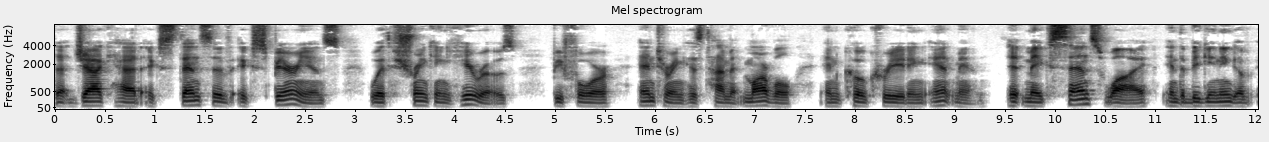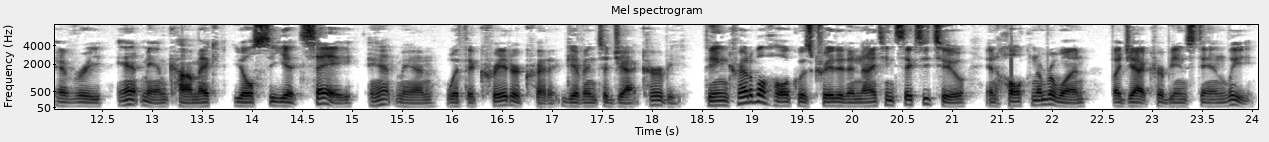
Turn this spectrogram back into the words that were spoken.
that Jack had extensive experience with shrinking heroes before entering his time at Marvel and co-creating Ant-Man. It makes sense why in the beginning of every Ant-Man comic you'll see it say Ant-Man with the creator credit given to Jack Kirby. The Incredible Hulk was created in 1962 in Hulk number 1 by Jack Kirby and Stan Lee.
